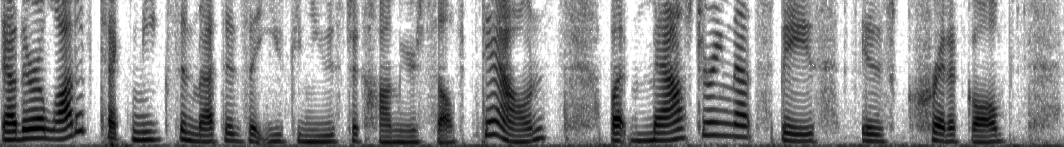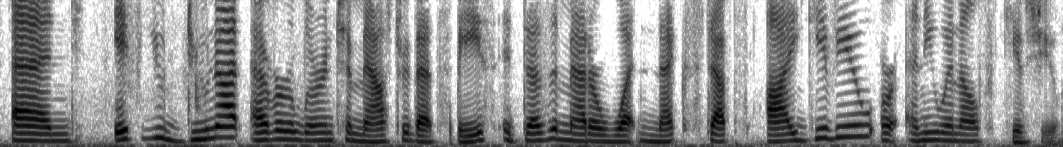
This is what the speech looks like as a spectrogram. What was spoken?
Now, there are a lot of techniques and methods that you can use to calm yourself down, but mastering that space is critical. And if you do not ever learn to master that space, it doesn't matter what next steps I give you or anyone else gives you.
